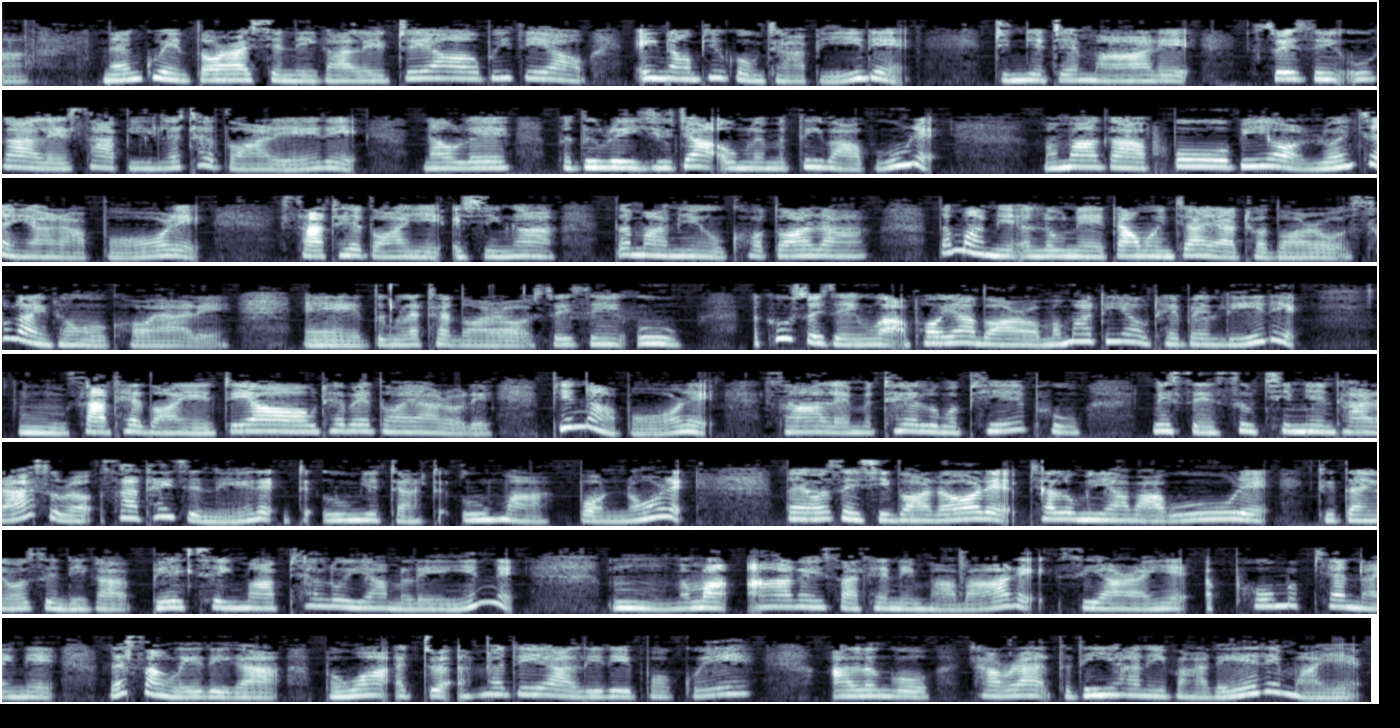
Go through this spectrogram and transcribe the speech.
နန်းခွင်သောရရှင်တွေကလည်းတယောက်ပြီးတယောက်အိမ်အောင်ပြုတ်ကုန်ကြပြီတဲ့ဒီနှစ်ထဲမှာတဲ့ ဆွေစဉ်ဦးကလည်း စပြီး လက်ထပ်သွားတယ်တဲ့။နောက်လဲဘသူတွေ ယူကြအောင်လည်းမသိပါဘူးတဲ့။မမက ပိုပြီးတော့ လွမ်းကြံရတာပေါ့တဲ့။စာထဲသွားရင်အရင်ကတက်မမြင့်ကို ခေါ်သွားတာ။တက်မမြင့်အလုံးနဲ့ တာဝန်ကျရာ ထွက်သွားတော့ဆုလိုက်ထုံးကို ခေါ်ရတယ်။အဲသူလက်ထက်သွားတော့ ဆွေစဉ်ဦး အခု ဆွေစဉ်ဦးက အဖော်ရသွားတော့ မမတယောက်တည်းပဲလေတဲ့။ อืมစာထည့်သွားရင်တယောက်တည်းပဲသွားရတော့တယ်ပြင်းတာပေါ့တဲ့စာကလည်းမထည့်လို့မဖြစ်ဘူးနှစ်စဉ်စုချင်းမြင့်ထားတာဆိုတော့စာထိတ်ကျင်နေတဲ့တူးမြစ်တာတူးမှာပေါ့နော်တဲ့တန်ရောစင်ရှိသွားတော့တဲ့ဖြတ်လို့မရပါဘူးတဲ့ဒီတန်ရောစင်တွေကဘယ်ချိန်မှဖြတ်လို့ရမလဲယင်တဲ့อืมမမအားတိုင်းစာထည့်နေမှာပါတဲ့ CRI ရဲ့အဖိုးမဖြတ်နိုင်တဲ့လက်ဆောင်လေးတွေကဘဝအတွက်အမှတ်တရလေးတွေပေါ့ကွယ်အားလုံးကိုသာရသတိရနေပါတယ်တဲ့မာရဲ့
